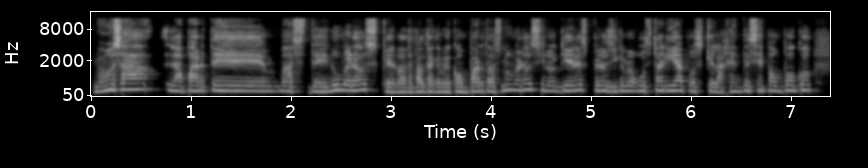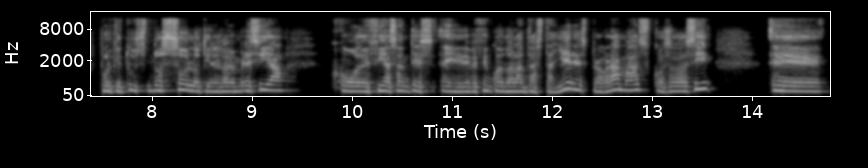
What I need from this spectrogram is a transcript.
vamos a la parte más de números, que no hace falta que me compartas números si no quieres, pero sí que me gustaría pues, que la gente sepa un poco, porque tú no solo tienes la membresía, como decías antes, eh, de vez en cuando lanzas talleres, programas, cosas así. Eh,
